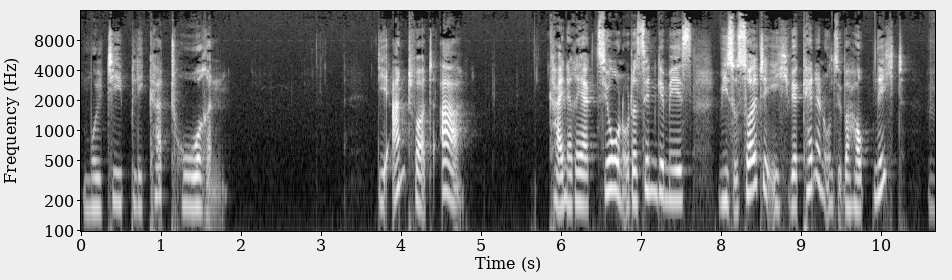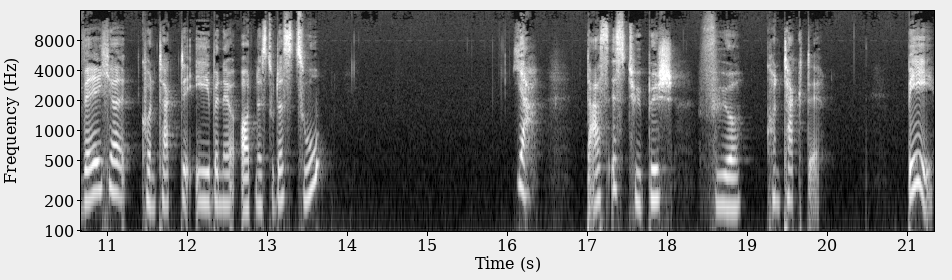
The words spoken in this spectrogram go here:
Multiplikatoren. Die Antwort A keine Reaktion oder sinngemäß wieso sollte ich, wir kennen uns überhaupt nicht, welcher Kontakteebene ordnest du das zu? Ja, das ist typisch für Kontakte. B.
